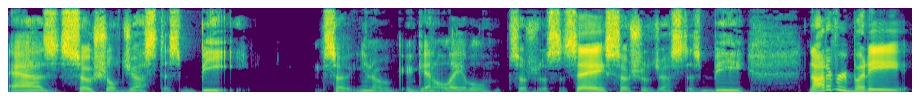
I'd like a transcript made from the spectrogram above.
as social justice B. So, you know, again, a label, social justice A, social justice B. Not everybody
